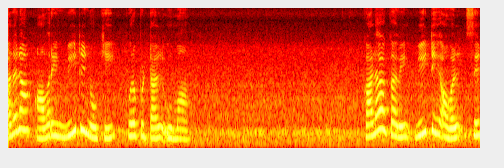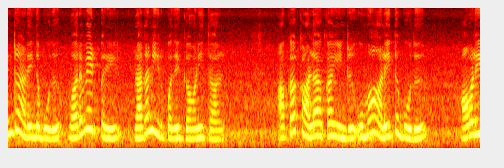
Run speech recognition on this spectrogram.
அதனால் அவரின் வீட்டை நோக்கி புறப்பட்டாள் உமா. கலாக்காவின் வீட்டை அவள் சென்று அடைந்தபோது வரவேற்பறையில் ரதன் இருப்பதை கவனித்தாள். அக்கா கலா அக்கா என்று உமா அழைத்தபோது அவளை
